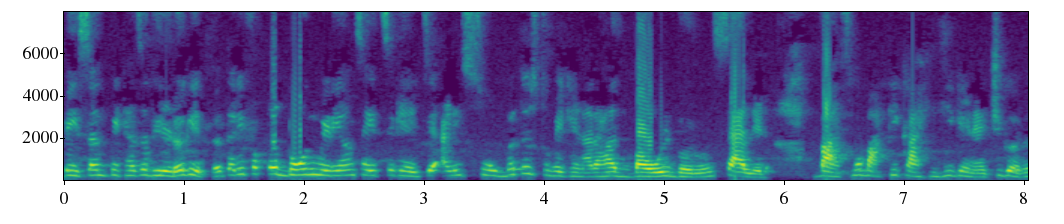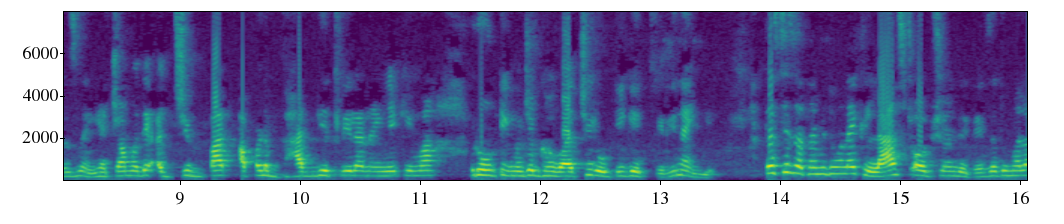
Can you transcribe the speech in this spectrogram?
बेसन पिठाचं धिरडं घेतलं तरी फक्त दोन मिडियम साईजचे घ्यायचे आणि सोबतच तुम्ही घेणार आहात बाउल भरून सॅलेड बास मग बाकी काहीही घेण्याची गरज नाही. ह्याच्यामध्ये अजिबात आपण भात घेतलेला नाहीये किंवा रोटी म्हणजे गव्हाची रोटी घेतलेली नाहीये. तसेच आता मी तुम्हाला एक लास्ट ऑप्शन देते. जर तुम्हाला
